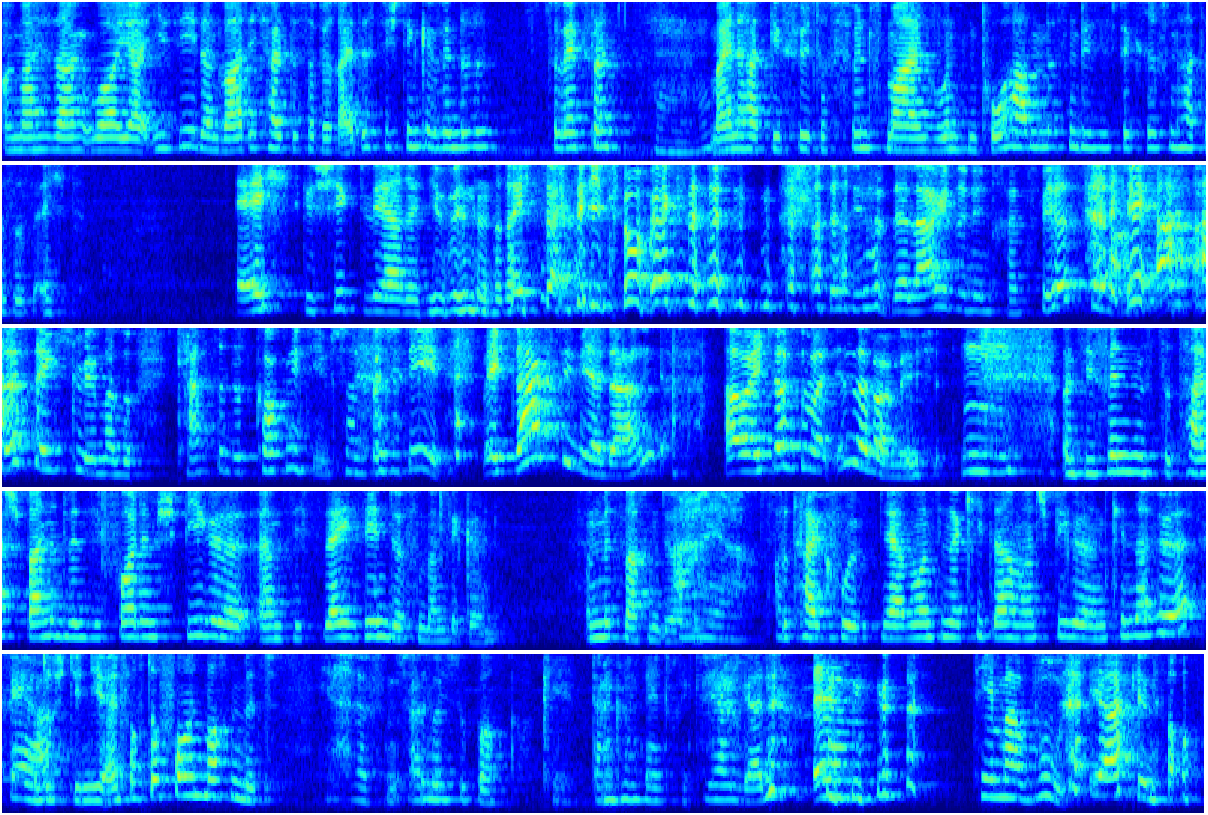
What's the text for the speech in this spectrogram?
Und manche sagen, boah, ja, easy, dann warte ich halt, bis er bereit ist, die Stinkewindel zu wechseln. Mhm. Meine hat gefühlt fünfmal einen wunden Po haben müssen, bis sie es begriffen hat. Das ist echt echt geschickt wäre, die Windeln rechtzeitig zu wechseln. Dass sie in der Lage sind, den Transfer zu machen. Ja. Weißt du, das denke ich mir immer so. Kannst du das kognitiv schon verstehen? Weil ich sag sie mir dann, aber ich glaube, so weit ist er noch nicht. Mhm. Und sie finden es total spannend, wenn sie vor dem Spiegel ähm, sich sehen dürfen beim Wickeln. Und mitmachen dürfen. Ah, ja. Das ist total cool. Ja, bei uns in der Kita haben wir einen Spiegel in Kinderhöhe. Ja. Und da stehen die einfach davor und machen mit. Ja, das, das also, finde ich super. Okay, danke mhm. für den Trick. Ja, gerne. Ähm, Thema Wut. Ja, genau.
